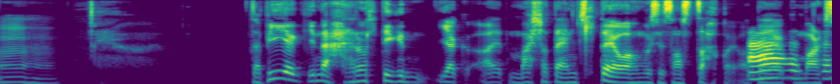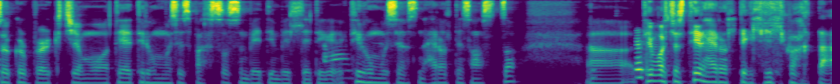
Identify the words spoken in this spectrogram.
Аа. За би яг энэ хариултыг нь яг маш одоо амжилттай яваа хүмүүсээс сонсцсон байхгүй юу. Одоо яг Mark Zuckerberg ч юм уу тэ тэр хүмүүсээс бас асуусан байд юм бэлээ. Тэгээд тэр хүмүүсээс нь хариултыг сонсцсон. Аа тийм учраас тэр хариултыг л хэлэх бах та.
